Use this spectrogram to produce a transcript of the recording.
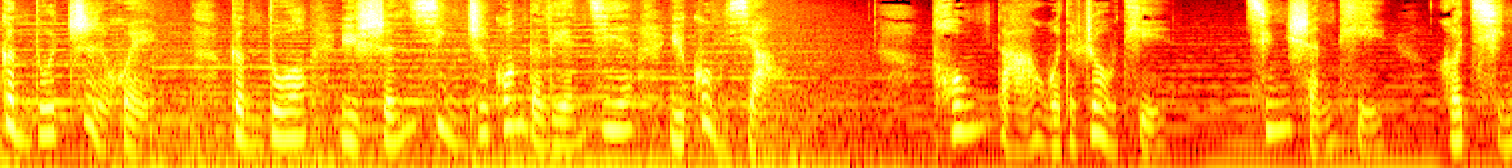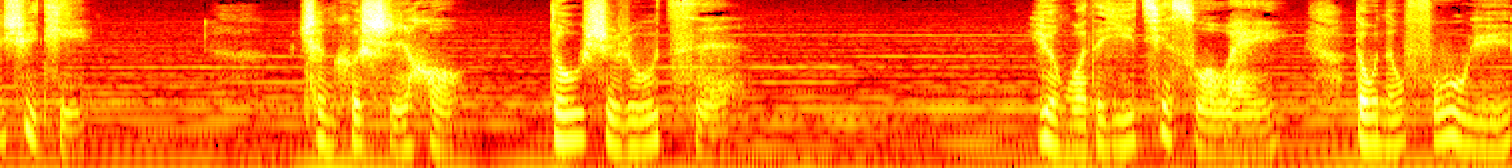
更多智慧，更多与神性之光的连接与共享，通达我的肉体、精神体和情绪体。任何时候都是如此。愿我的一切所为都能服务于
